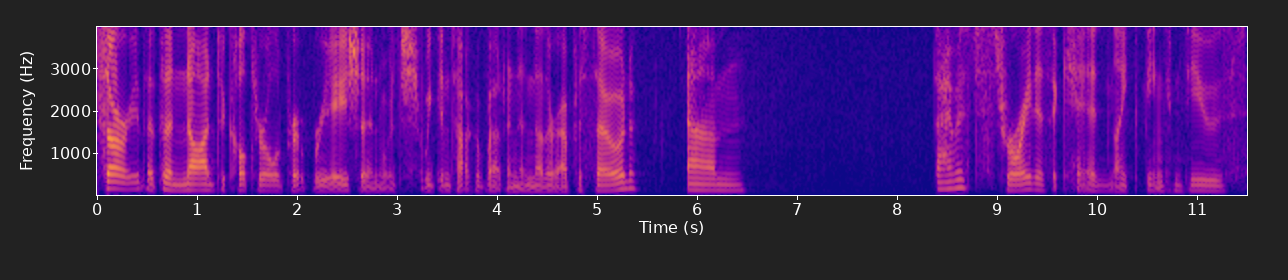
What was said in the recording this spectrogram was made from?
Sorry, that's a nod to cultural appropriation, which we can talk about in another episode. Um, I was destroyed as a kid, like being confused,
